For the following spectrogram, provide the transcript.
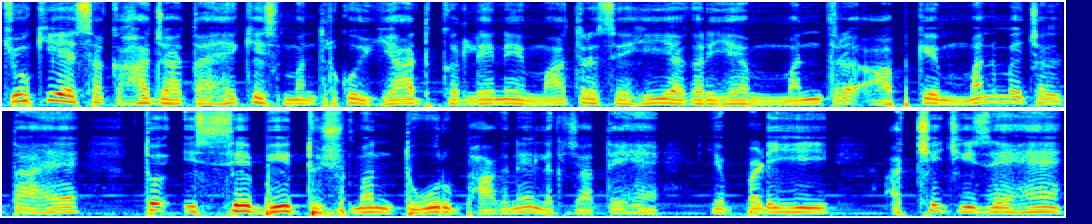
क्योंकि ऐसा कहा जाता है कि इस मंत्र को याद कर लेने मात्र से ही अगर यह मंत्र आपके मन में चलता है तो इससे भी दुश्मन दूर भागने लग जाते हैं। ये बड़ी ही अच्छी चीज़ें हैं,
